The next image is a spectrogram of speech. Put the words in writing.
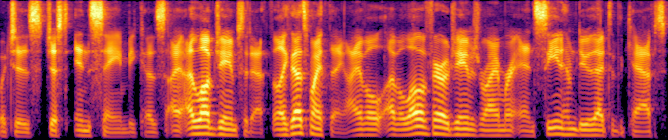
which is just insane because I, I, love James to death. Like that's my thing. I have a I have a love affair with James Reimer, and seeing him do that to the Caps,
